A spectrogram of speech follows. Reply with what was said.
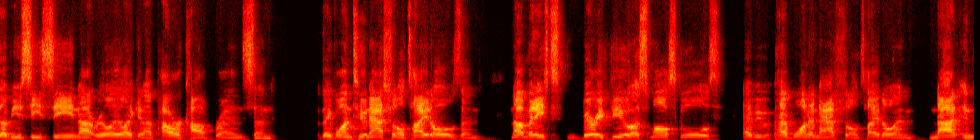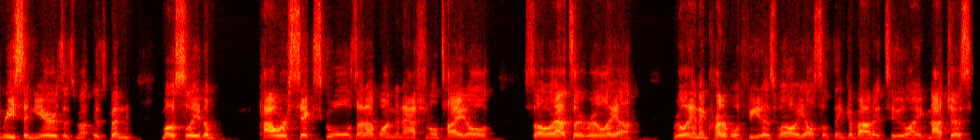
WCC, not really like in a power conference. And they've won two national titles, and not many, very few uh, small schools have have won a national title, and not in recent years. It's it's been mostly the Power Six schools that have won the national title. So that's a really, uh, really an incredible feat as well. You also think about it too, like not just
